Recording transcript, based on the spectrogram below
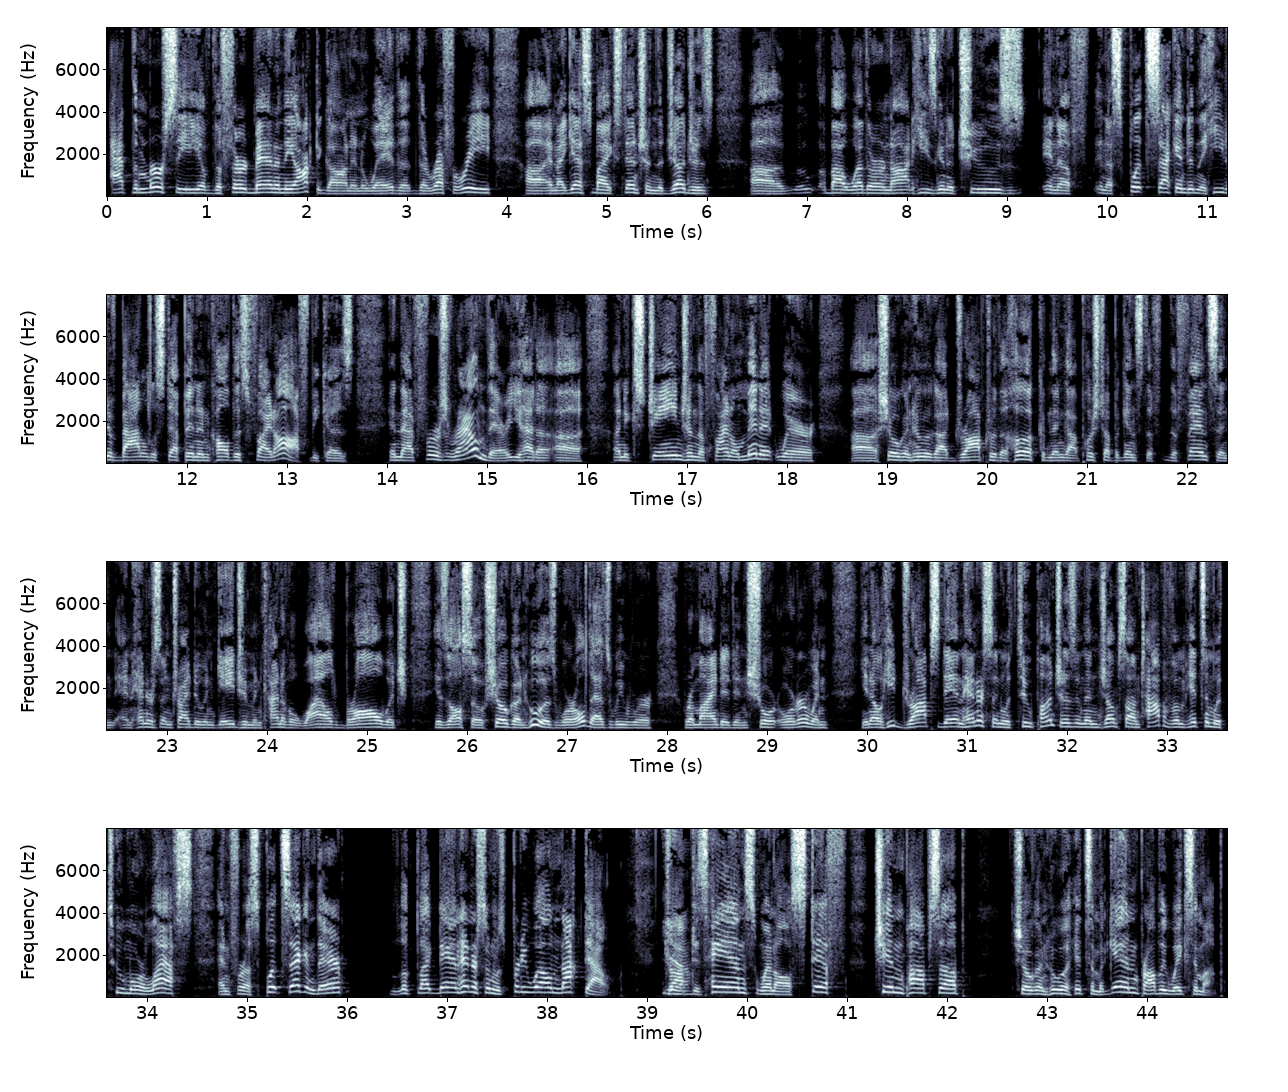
at the mercy of the third man in the octagon in a way, the the referee, uh, and I guess by extension the judges, uh, about whether or not he's going to choose in a in a split second in the heat of battle to step in and call this fight off. Because in that first round, there you had a uh, an exchange in the final minute where uh, Shogun Rua got dropped with a hook and then got pushed up against the the fence, and and Henderson tried to engage him in kind of a wild brawl, which is also Shogun Rua's world, as we were reminded in short order when you know he drops Dan Henderson with two punches and then jumps on top of him, hits him with two more lefts, and for a split second there, looked like Dan Henderson was pretty well knocked out. Dropped Yeah. his hands, went all stiff, chin pops up. Shogun Rua hits him again, probably wakes him up.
